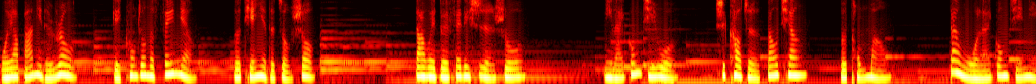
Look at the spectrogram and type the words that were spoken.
我要把你的肉。”给空中的飞鸟和田野的走兽。大卫对非利士人说：“你来攻击我，是靠着刀枪和铜矛；但我来攻击你，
